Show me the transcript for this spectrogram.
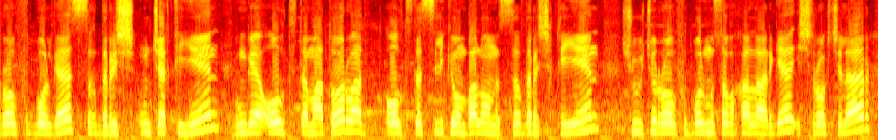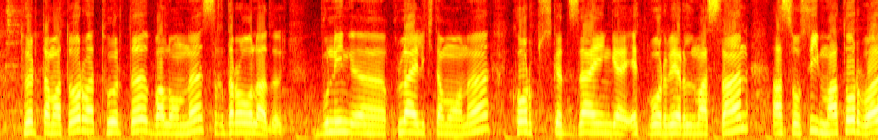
rol futbolga sig'dirish uncha qiyin. Bunga 6 ta motor va 6 ta silikon ballonni sig'dirish qiyin. Shu uchun rol futbol musobaqalariga ishtirokchilar 4 ta motor va 4 ta ballonni sig'dira oladi. Buning e, qulaylik tomoni korpusga dizaynga e'tibor berilmasdan asosiy motor va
